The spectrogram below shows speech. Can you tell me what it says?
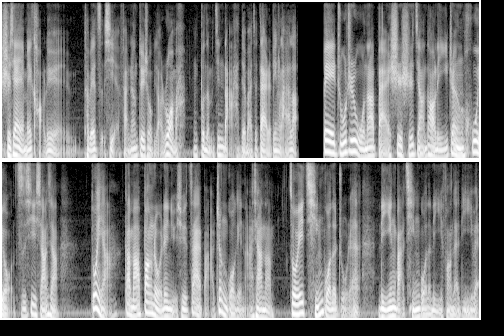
事先也没考虑特别仔细，反正对手比较弱嘛，不怎么经打，对吧？就带着兵来了，被烛之武呢摆事实讲道理一阵忽悠，仔细想想，对呀，干嘛帮着我这女婿再把郑国给拿下呢？作为秦国的主人，理应把秦国的利益放在第一位。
